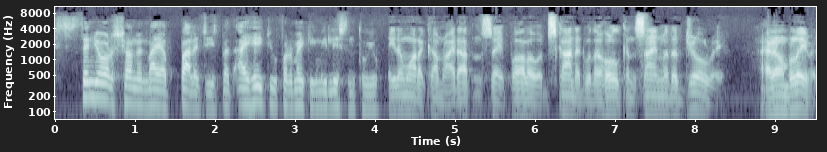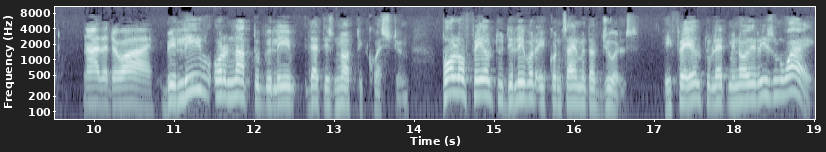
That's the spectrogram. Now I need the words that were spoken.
Senor Shannon, my apologies, but I hate you for making me listen to you. He don't want to come right out and say Paulo absconded with a whole consignment of jewelry. I don't believe it. Neither do I. Believe or not to believe, that is not the question. Paulo failed to deliver a consignment of jewels. He failed to let me know the reason why.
